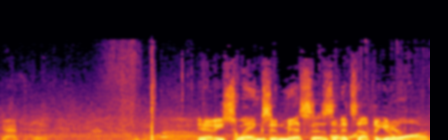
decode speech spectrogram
Catfish. Brown. And he swings and misses, and it's nothing in one.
